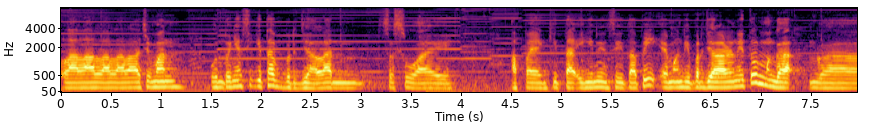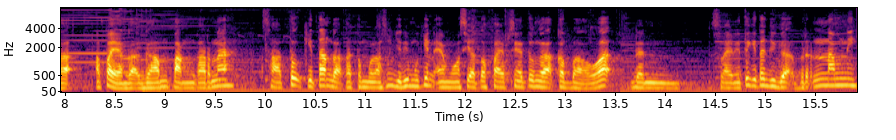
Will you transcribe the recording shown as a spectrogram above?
lalalalala. Cuman untungnya sih kita berjalan sesuai apa yang kita inginin sih. Tapi emang di perjalanan itu emang nggak nggak apa ya nggak gampang. Karena satu kita nggak ketemu langsung jadi mungkin emosi atau vibesnya itu nggak kebawa. Dan selain itu kita juga berenam nih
